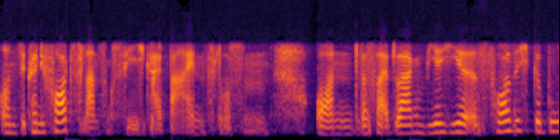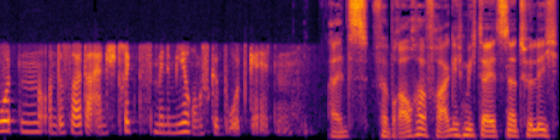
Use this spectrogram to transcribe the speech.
und sie können die Fortpflanzungsfähigkeit beeinflussen. Und deshalb sagen wir, hier ist Vorsicht geboten und es sollte ein striktes Minimierungsgebot gelten. Als Verbraucher frage ich mich da jetzt natürlich,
